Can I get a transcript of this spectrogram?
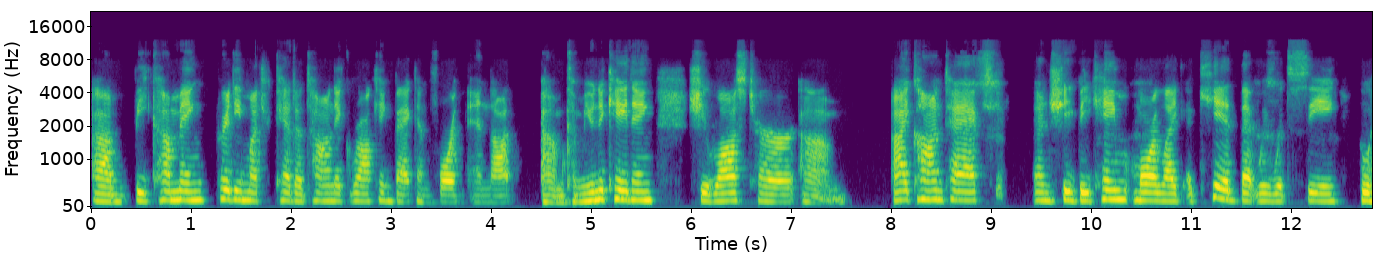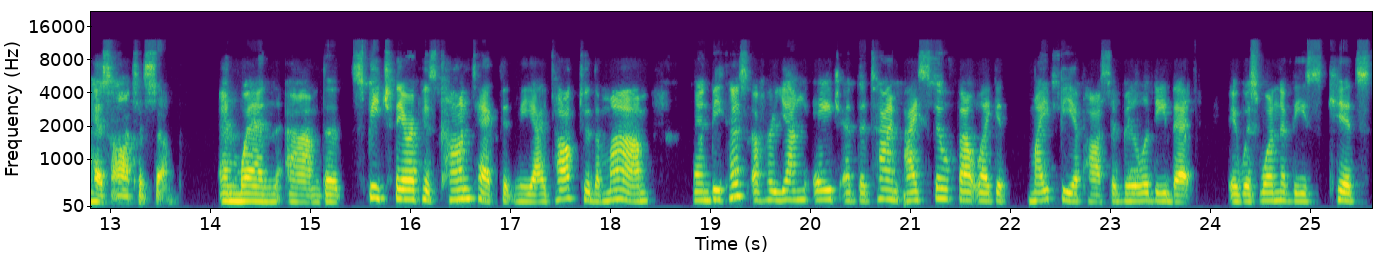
um, becoming pretty much catatonic rocking back and forth and not um, communicating she lost her um, eye contact and she became more like a kid that we would see who has autism and when um, the speech therapist contacted me, I talked to the mom. And because of her young age at the time, I still felt like it might be a possibility that it was one of these kids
